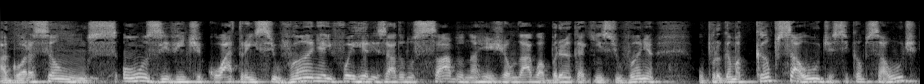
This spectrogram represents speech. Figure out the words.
Agora são 11:24 em Silvânia e foi realizado no sábado na região da Água Branca aqui em Silvânia o programa Campo Saúde. Esse Campo Saúde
